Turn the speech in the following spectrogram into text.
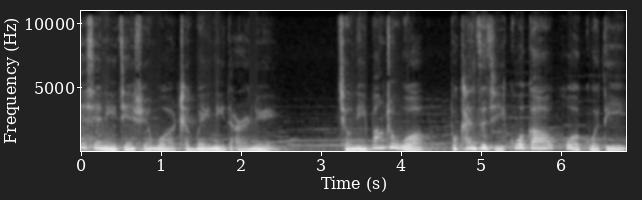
谢谢你拣选我成为你的儿女，求你帮助我，不看自己过高或过低，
